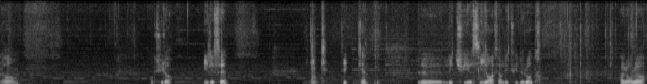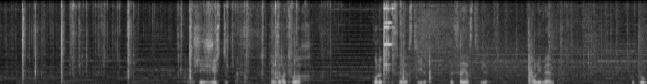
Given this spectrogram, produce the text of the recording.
Donc celui-là, il est fait. Tic, tic. L'étui aussi, on va faire l'étui de l'autre. Alors là, j'ai juste un grattoir pour le Fire Steel. Le Fire Steel en lui-même, couteau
